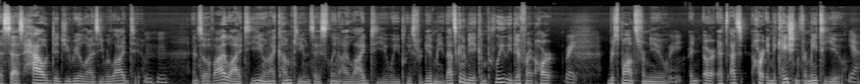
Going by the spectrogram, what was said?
assess how did you realize you were lied to. Mm-hmm. And so, if I lie to you and I come to you and say, Selena, I lied to you, will you please forgive me? That's going to be a completely different heart right response from you, Right. and, or it's- that's heart indication from me to you. yeah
